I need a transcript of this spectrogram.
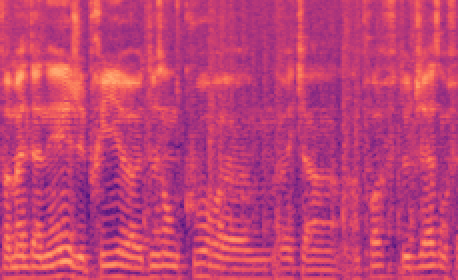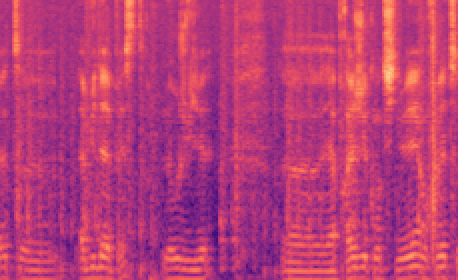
pas mal d'années, j'ai pris euh, deux ans de cours euh, avec un, prof de jazz en fait euh, à Budapest, là où je vivais. Et après j'ai continué en fait,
